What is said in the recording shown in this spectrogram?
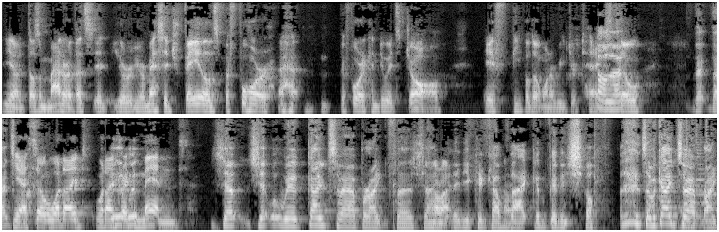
you know, it doesn't matter. That's it, your your message fails before before it can do its job if people don't want to read your text. Oh, that, so that, that's yeah. So what I'd what I'd recommend. So, so we'll go to our break first, Shane, right. and then you can come All back right. and finish off. So we're going to our break.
